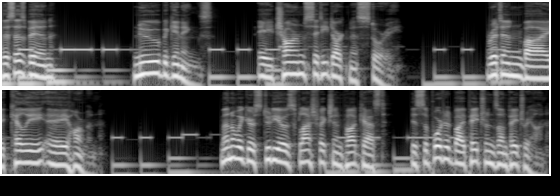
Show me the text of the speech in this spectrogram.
This has been New Beginnings, a Charm City Darkness story. Written by Kelly A. Harmon. Manawaker Studios Flash Fiction podcast is supported by patrons on Patreon.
